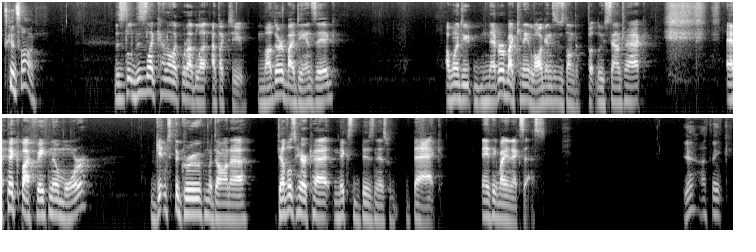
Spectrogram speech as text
it's a good song. this is this is like kind of like what I'd le- I'd like to do. Mother by Danzig. I want to do Never by Kenny Loggins. This was on the Footloose soundtrack. Epic by Faith No More. Get into the Groove, Madonna. Devil's Haircut, Mixed Bizness with Beck. Anything by INXS. Yeah, I think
